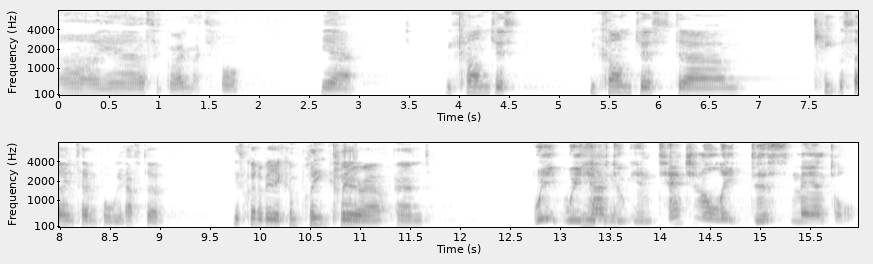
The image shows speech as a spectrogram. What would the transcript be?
Oh, yeah, that's a great metaphor. Yeah, we can't just we can't just um, keep the same temple. We have to. It's got to be a complete clear out, and We, we have to intentionally dismantle.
